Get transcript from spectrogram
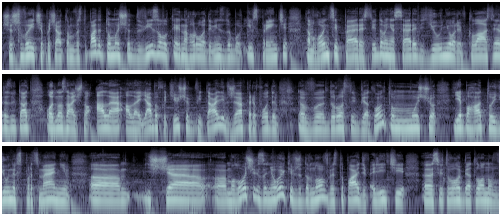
ще швидше почав там виступати, тому що дві золотих нагороди він здобув і в спринті та в гонці переслідування серед юніорів. Класний результат, однозначно. Але але я би хотів, щоб Віталій вже переходив в дорослий біатлон, тому що є багато юних спортсменів, е, ще е, молодших за нього, які вже давно виступають в еліті е, світового біатлону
